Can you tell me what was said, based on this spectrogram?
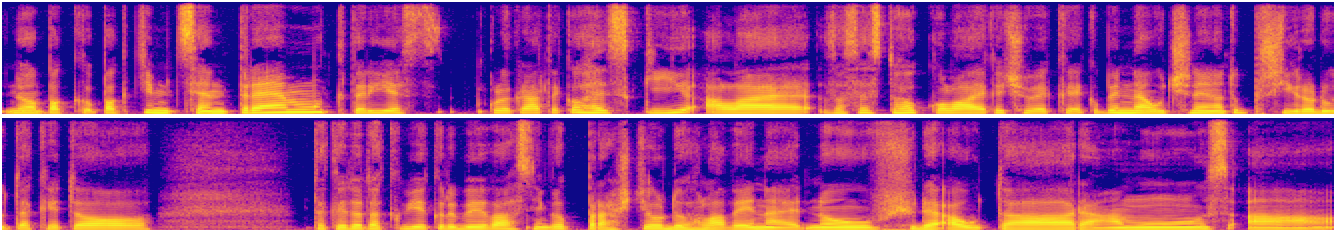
No a pak, pak tím centrem, který je kolikrát jako hezký, ale zase z toho kola, jak je člověk jakoby naučený na tu přírodu, tak je to tak je to takový, jako kdyby vás někdo praštil do hlavy, najednou všude auta, rámus a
